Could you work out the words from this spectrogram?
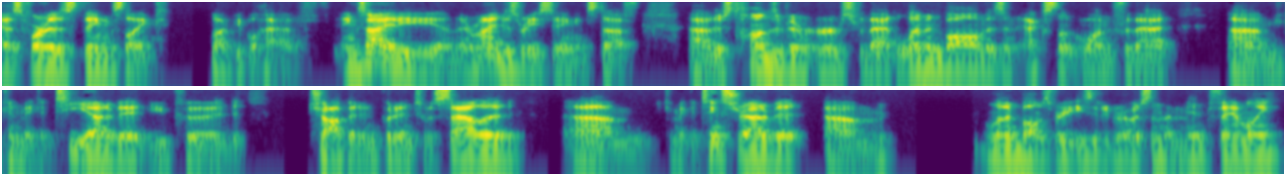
as far as things like a lot of people have anxiety and their mind is racing and stuff. Uh, there's tons of different herbs for that. Lemon balm is an excellent one for that. Um, you can make a tea out of it. You could chop it and put it into a salad. Um, you can make a tincture out of it. Um, lemon balm is very easy to grow. It's in the mint family,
